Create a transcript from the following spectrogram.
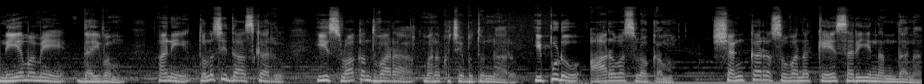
నియమమే దైవం అని తులసిదాస్ గారు ఈ శ్లోకం ద్వారా మనకు చెబుతున్నారు. ఇప్పుడు ఆరవ శ్లోకం. శంకర సువన కేసరి నందన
